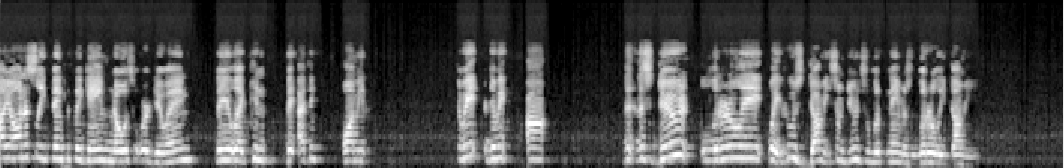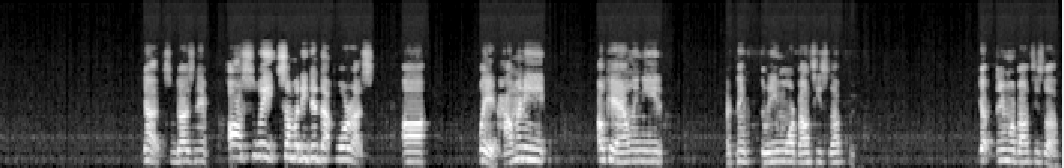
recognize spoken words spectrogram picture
I honestly think that the game knows what we're doing. They like can they I think well I mean do we do we uh th this dude literally wait who's dummy? Some dude's name is literally dummy. Yeah, some guy's name Oh, sweet. Somebody did that for us. Uh, wait, how many? Okay, I only need, I think, three more bounties left. Yep, three more bounties left.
